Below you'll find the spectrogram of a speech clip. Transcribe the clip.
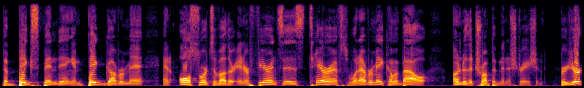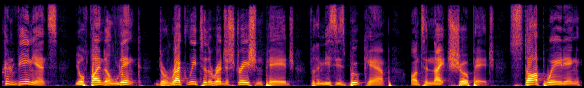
the big spending and big government and all sorts of other interferences, tariffs, whatever may come about under the Trump administration. For your convenience, you'll find a link directly to the registration page for the Mises Bootcamp on tonight's show page. Stop waiting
